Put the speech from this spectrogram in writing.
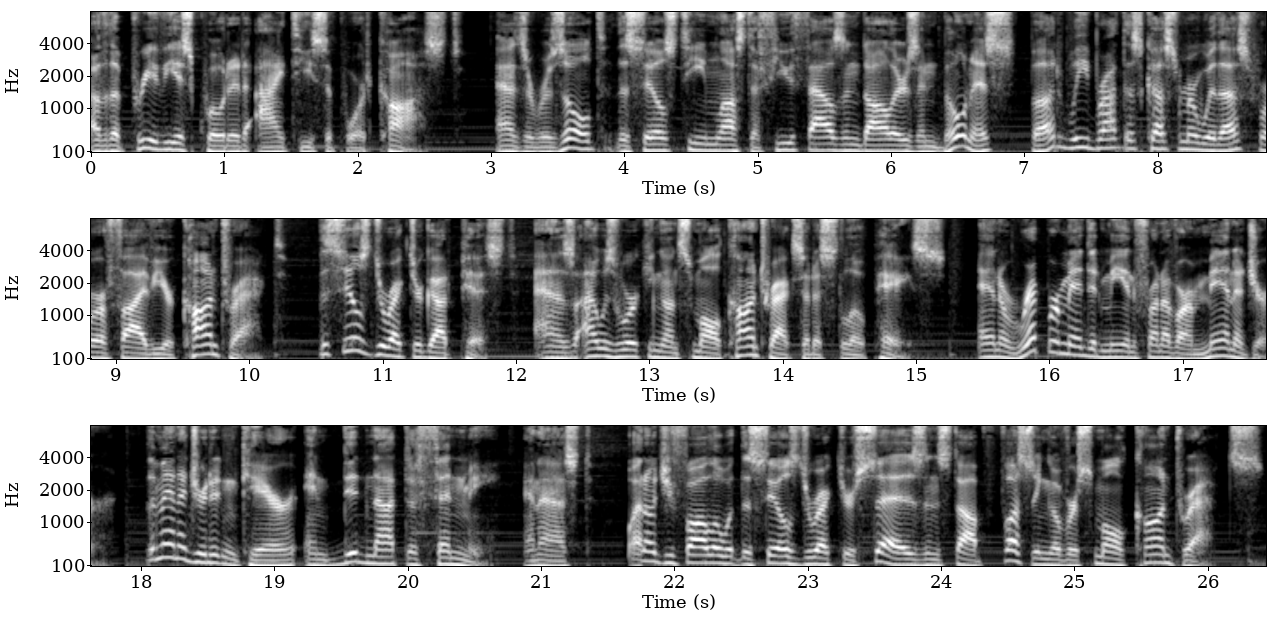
of the previous quoted IT support cost. As a result, the sales team lost a few thousand dollars in bonus, but we brought this customer with us for a five year contract. The sales director got pissed, as I was working on small contracts at a slow pace, and reprimanded me in front of our manager. The manager didn't care and did not defend me, and asked, Why don't you follow what the sales director says and stop fussing over small contracts?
